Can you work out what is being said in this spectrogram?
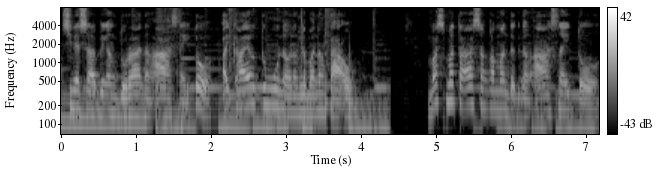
Sinasabing ang dura ng ahas na ito ay kayang tumunaw ng laman ng tao. Mas mataas ang kamandag ng ahas na ito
